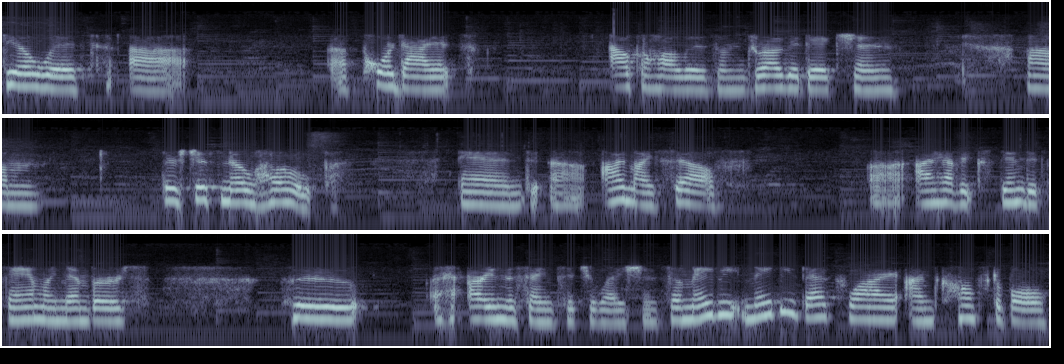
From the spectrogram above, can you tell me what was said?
deal with uh, uh, poor diets, alcoholism, drug addiction. Um, there's just no hope. And uh, I myself, uh, I have extended family members who are in the same situation. So maybe maybe that's why I'm comfortable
